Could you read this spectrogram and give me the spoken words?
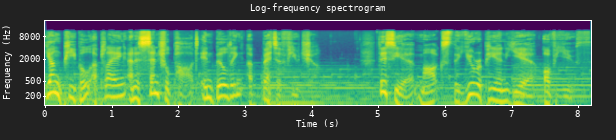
Young people are playing an essential part in building a better future. This year marks the European Year of Youth,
